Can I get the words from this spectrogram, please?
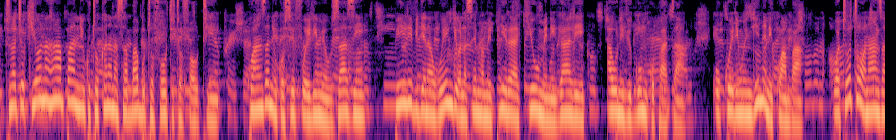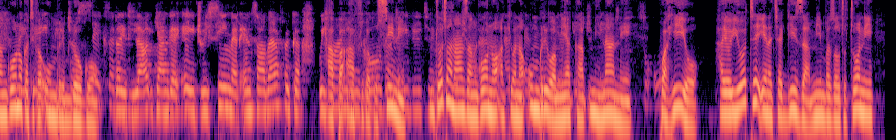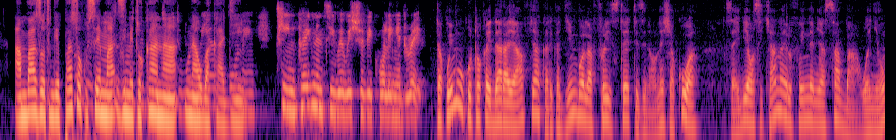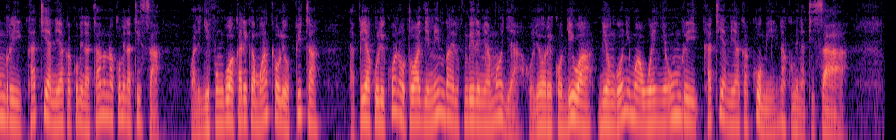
Tunachokiona hapa ni kutokana na sababu tofauti tofauti. Kwanza ni ukosefu wa elimu ya uzazi. Pili, vijana wengi wanasema mipira ya kiume ni ghali au ni vigumu kupata. Ukweli mwingine ni kwamba watoto wanaanza ngono katika umri mdogo. Hapa Afrika Kusini, mtoto anaanza ngono akiwa na umri wa miaka minane. Kwa hiyo hayo yote yanachagiza mimba za utotoni ambazo tungepaswa kusema zimetokana na ubakaji. Takwimu kutoka idara ya afya katika jimbo la Free State zinaonyesha kuwa zaidi ya wasichana 4700 wenye umri kati ya miaka 15 na 19 walijifungua katika mwaka uliopita, na pia kulikuwa na utoaji mimba 2100 uliorekodiwa miongoni mwa wenye umri kati ya miaka 10 na 19.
